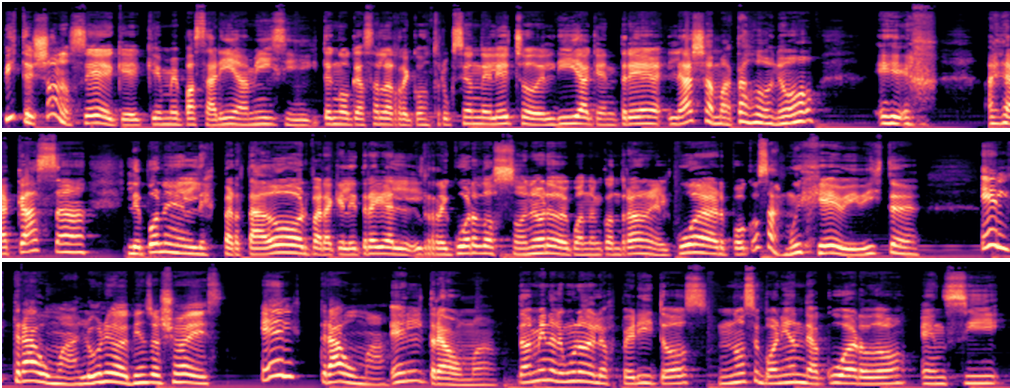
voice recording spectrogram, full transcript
Viste, yo no sé qué, me pasaría a mí si tengo que hacer la reconstrucción del hecho del día que entré, la haya matado o no, eh, a la casa, le ponen el despertador para que le traiga el recuerdo sonoro de cuando encontraron el cuerpo, cosas muy heavy, ¿viste? El trauma, lo único que pienso yo es, el trauma. El trauma. También algunos de los peritos no se ponían de acuerdo en si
